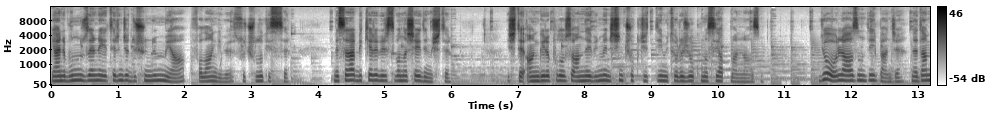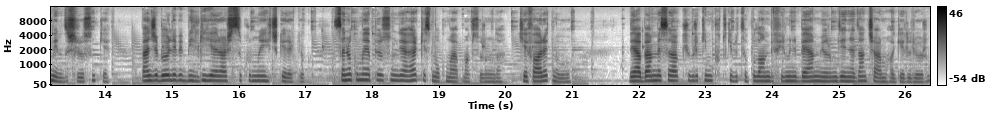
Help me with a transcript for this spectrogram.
Yani bunun üzerine yeterince düşündün mü ya falan gibi suçluluk hissi. Mesela bir kere birisi bana şey demişti. İşte Angelopoulos'u anlayabilmen için çok ciddi mitoloji okuması yapman lazım. Yo lazım değil bence. Neden beni dışlıyorsun ki? Bence böyle bir bilgi hiyerarşisi kurmaya hiç gerek yok. Sen okuma yapıyorsun diye herkes mi okuma yapmak zorunda? Kefaret mi bu? Veya ben mesela Kubrick'in put gibi tapılan bir filmini beğenmiyorum diye neden çarmıha geriliyorum?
